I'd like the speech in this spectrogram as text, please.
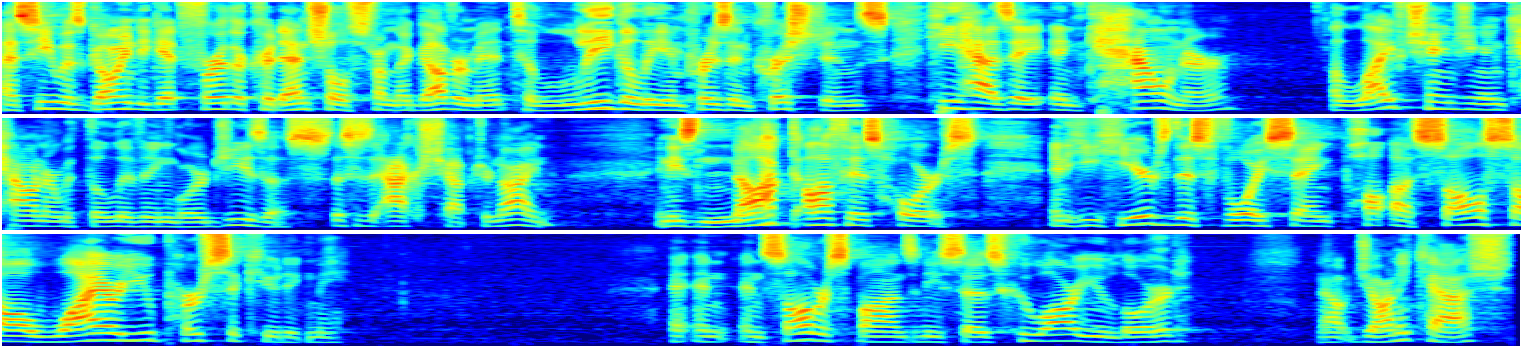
as he was going to get further credentials from the government to legally imprison Christians, he has an encounter, a life changing encounter with the living Lord Jesus. This is Acts chapter 9. And he's knocked off his horse, and he hears this voice saying, uh, Saul, Saul, why are you persecuting me? And, and Saul responds and he says, Who are you, Lord? Now, Johnny Cash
